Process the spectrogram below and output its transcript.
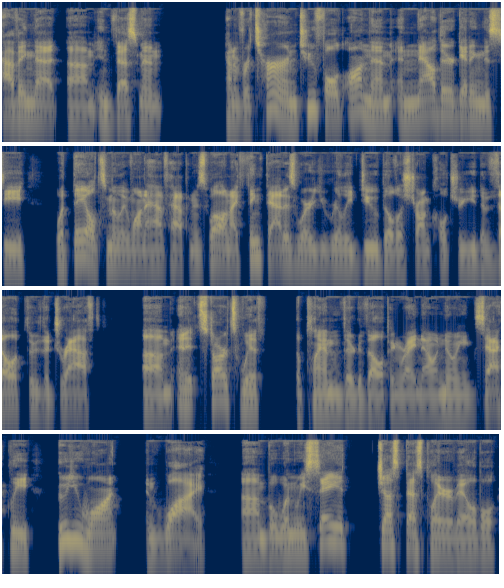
having that um, investment kind of return twofold on them. And now they're getting to see what they ultimately want to have happen as well. And I think that is where you really do build a strong culture. You develop through the draft. Um, and it starts with the plan that they're developing right now and knowing exactly who you want and why. Um, but when we say it just best player available,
